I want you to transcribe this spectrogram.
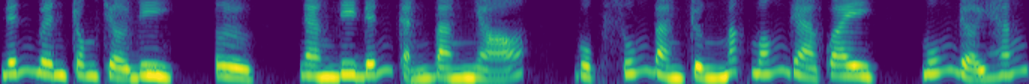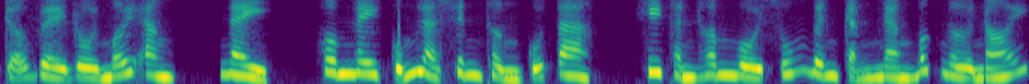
đến bên trong chờ đi, ừ, nàng đi đến cạnh bàn nhỏ, gục xuống bàn trừng mắt món gà quay, muốn đợi hắn trở về rồi mới ăn, này, hôm nay cũng là sinh thần của ta, khi thành hâm ngồi xuống bên cạnh nàng bất ngờ nói,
